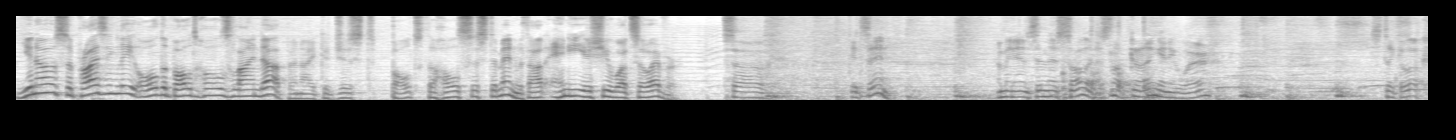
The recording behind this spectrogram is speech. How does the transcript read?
You know, surprisingly, all the bolt holes lined up and I could just bolt the whole system in without any issue whatsoever. So, it's in. I mean, it's in there solid. It's not going anywhere. Let's take a look.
